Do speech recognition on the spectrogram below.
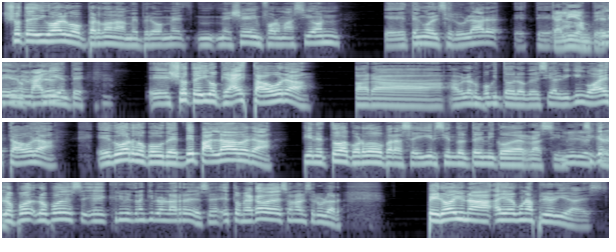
Yo te digo algo, perdóname, pero me, me llega información, eh, tengo el celular este, Caliente. a pleno, caliente. Eh, yo te digo que a esta hora, para hablar un poquito de lo que decía el vikingo, a esta hora, Eduardo Coudet, de palabra, tiene todo acordado para seguir siendo el técnico de Racing. Si querés, lo, lo podés eh, escribir tranquilo en las redes. eh. Esto me acaba de sonar el celular. Pero hay, una, hay algunas prioridades.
